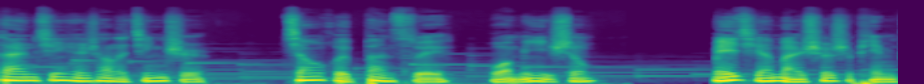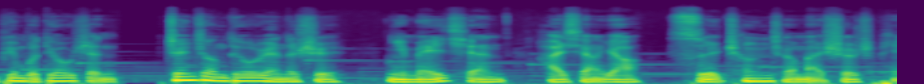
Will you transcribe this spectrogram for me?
但精神上的精致，将会伴随我们一生。没钱买奢侈品并不丢人，真正丢人的是你没钱还想要死撑着买奢侈品。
